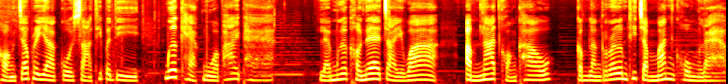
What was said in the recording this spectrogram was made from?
ของเจ้าพระยาโกษาธิบดีเมื่อแขกมัวพ่ายแพ้ และเมื่อเขาแน่ใจว่าอำนาจของเขากำลังเริ่มที่จะมั่นคงแล้ว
